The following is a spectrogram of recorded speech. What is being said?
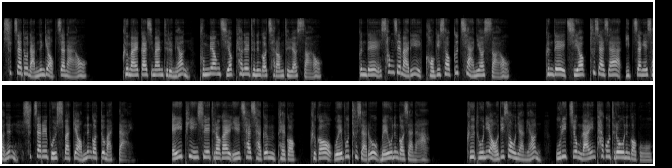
숫자도 남는 게 없잖아요. 그 말까지만 들으면 분명 지역 편을 드는 것처럼 들렸어요. 근데 성재 말이 거기서 끝이 아니었어요. 근데 지역 투자자 입장에서는 숫자를 볼 수밖에 없는 것도 맞다. AP 인수에 들어갈 1차 자금 100억, 그거 외부 투자로 메우는 거잖아. 그 돈이 어디서 오냐면 우리 쪽 라인 타고 들어오는 거고.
